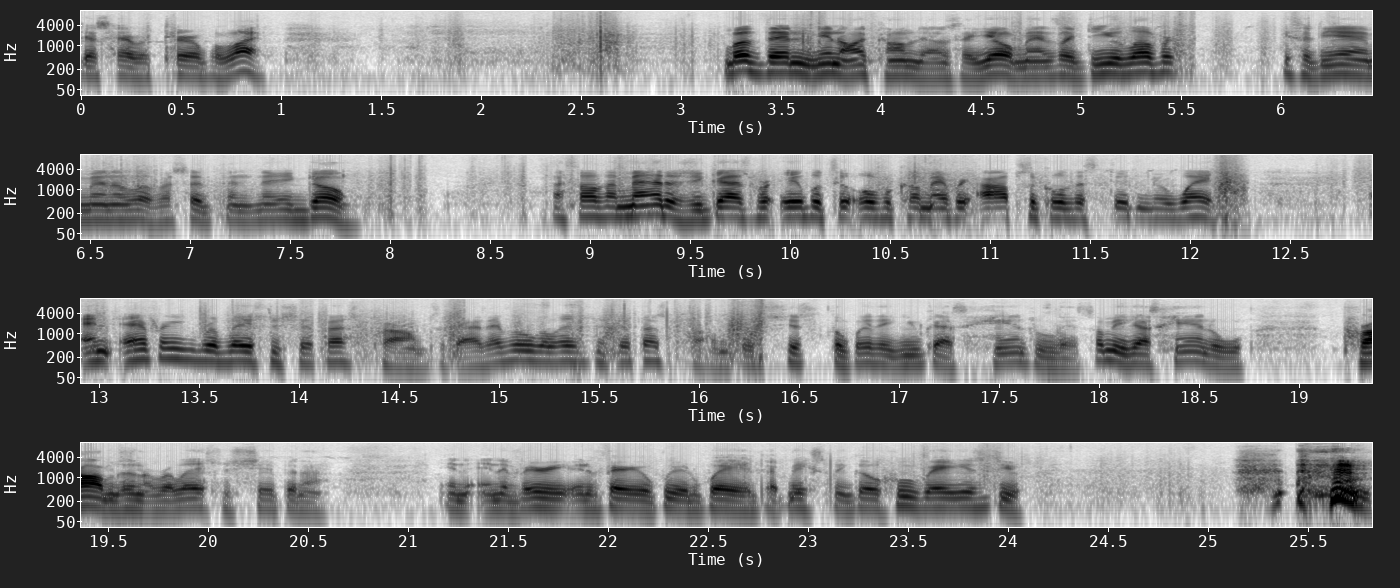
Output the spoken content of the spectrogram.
guys have a terrible life. But then, you know, I calm down and say, yo, man, it's like, do you love her? He said, yeah, man, I love her. I said, then there you go. That's all that matters. You guys were able to overcome every obstacle that stood in your way. And every relationship has problems, guys. Every relationship has problems. It's just the way that you guys handle it. Some of you guys handle problems in a relationship in a, in, in a very, in a very weird way that makes me go, who raised you?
